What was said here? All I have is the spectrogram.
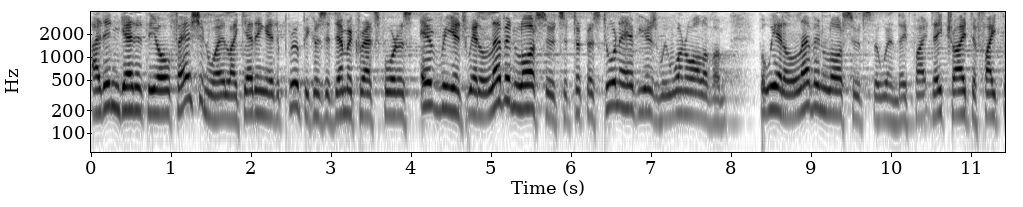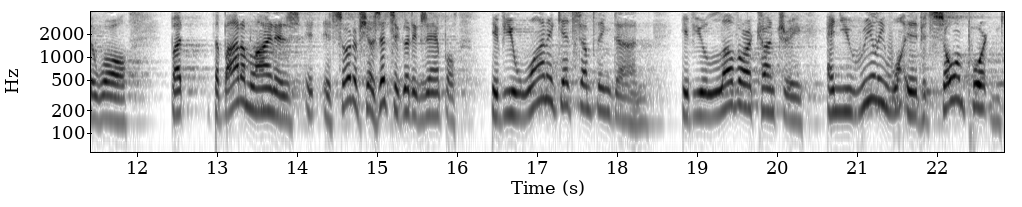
I didn't get it the old fashioned way, like getting it approved, because the Democrats fought us every inch. We had 11 lawsuits. It took us two and a half years. We won all of them. But we had 11 lawsuits to win. They, fight, they tried to fight the wall. But the bottom line is, it, it sort of shows that's a good example. If you want to get something done, if you love our country, and you really want, if it's so important,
